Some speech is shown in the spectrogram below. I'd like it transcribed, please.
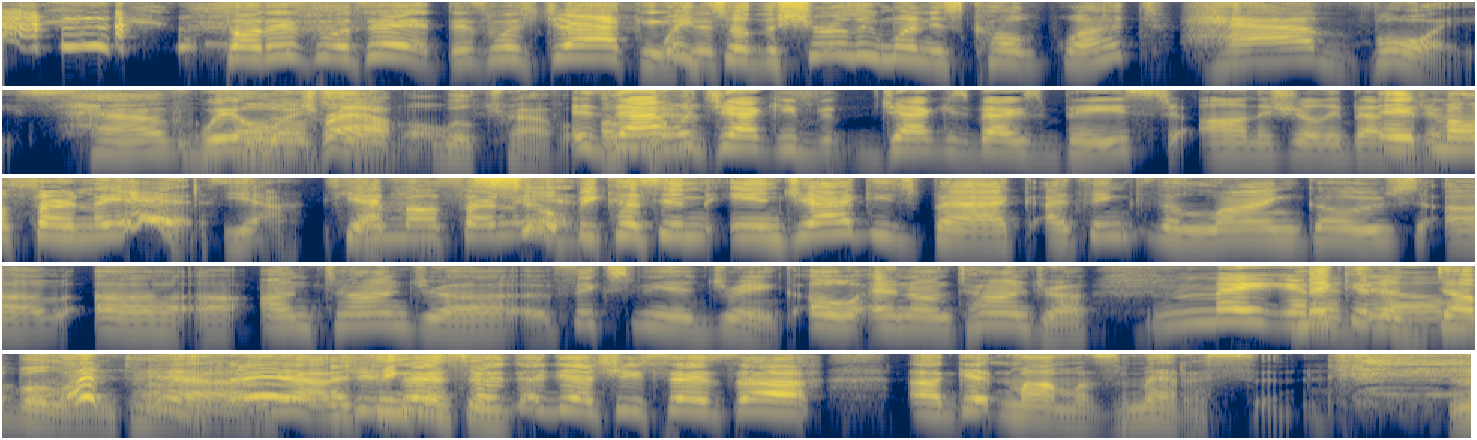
So this was it. This was Jackie. Wait, Just so the Shirley one is called what? have voice. Have Will voice. travel. Will travel. Is that Okay. what Jackie Jackie's Back is based on the Shirley Bassey? It most certainly is. Yeah, yeah. It most certainly so is. because in in Jackie's back, I think the line goes, uh, uh, uh, "Entendre, fix me a drink." Oh, and Entendre, Make it make a it a double. double entendre. Yeah, yeah. I she think says, that's a, yeah, she says, uh, uh, get mama's medicine.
